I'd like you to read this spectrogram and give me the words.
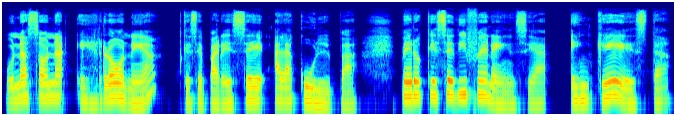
una zona errónea que se parece a la culpa, pero que se diferencia en que ésta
